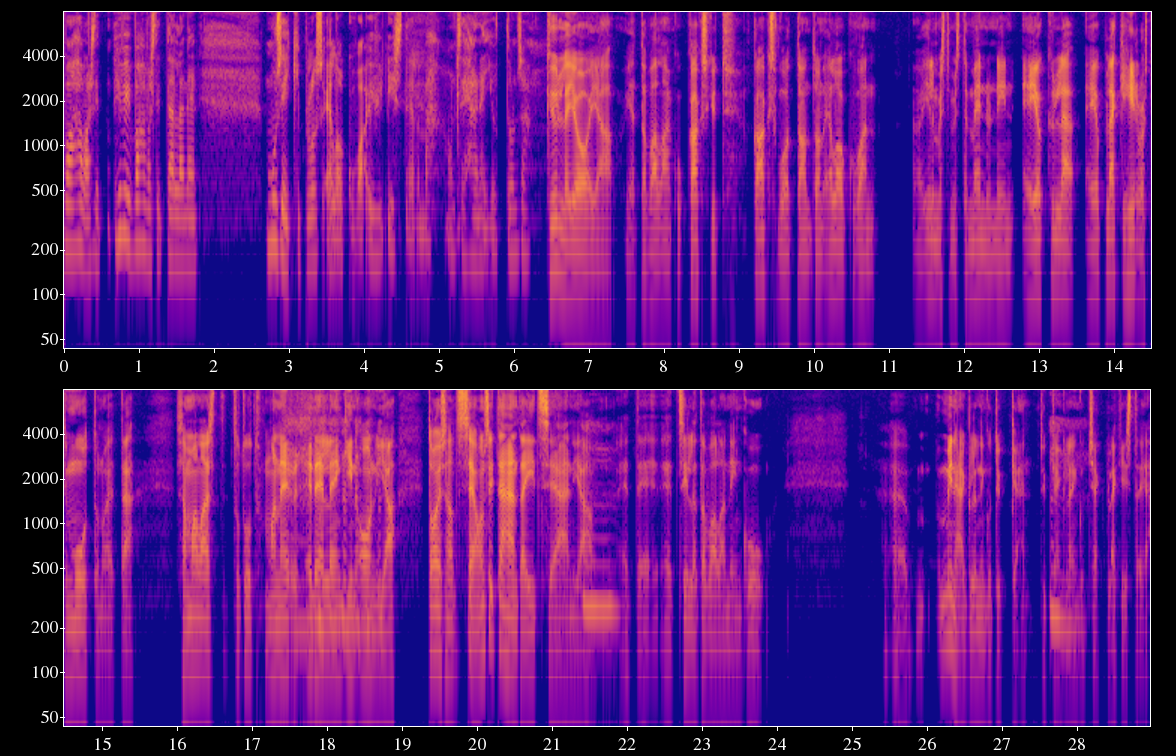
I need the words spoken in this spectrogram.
vahvasti, hyvin vahvasti tällainen musiikki plus elokuva-yhdistelmä, on se hänen juttunsa. Kyllä joo, ja, ja tavallaan kun 22 vuotta on tuon elokuvan ilmestymistä mennyt, niin ei ole kyllä, ei ole Black hirveästi muuttunut, että samanlaiset tutut manerit edelleenkin on, ja toisaalta se on sitä häntä itseään, ja mm. et, et, et sillä tavalla niin kuin, minä kyllä niin kuin tykkään, tykkään mm. kyllä niin kuin Jack Blackista ja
